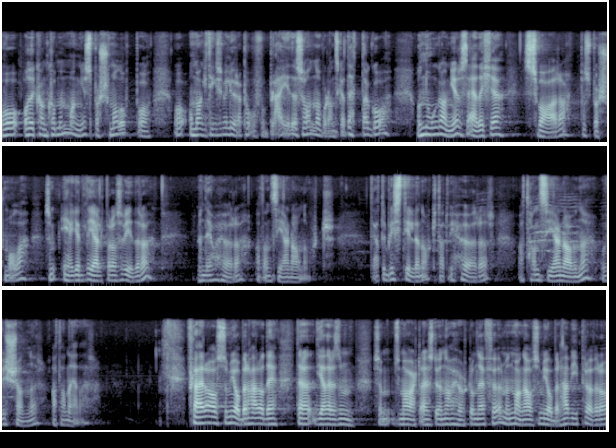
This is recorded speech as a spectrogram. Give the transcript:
Og, og, det kan komme mange spørsmål opp, og, og, og, mange ting som vi lurer på. Hvorfor ble det sånn, og hvordan skal dette gå? Og Noen ganger så er det ikke svaret på spørsmålet som egentlig hjelper oss videre, men det å høre at han sier navnet vårt. Det at det blir stille nok til at vi hører at han sier navnet, og vi skjønner at han er der. Flere av oss som jobber her, og det, det de av dere som, som, som, har vært der en stund, har hørt om det før, men mange av oss som jobber her, vi prøver å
